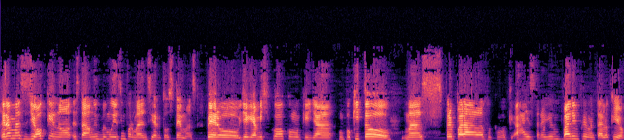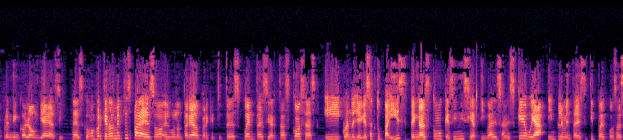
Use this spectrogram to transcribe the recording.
era más yo que no estaba muy, muy desinformada en ciertos temas pero llegué a México como que ya un poquito más preparada, fue como que, ay, estaría bien para implementar lo que yo aprendí en Colombia y así, ¿sabes? Como porque realmente es para eso el voluntariado, para que tú te des cuenta de ciertas cosas y cuando llegues a tu país tengas como que esa iniciativa de, ¿sabes qué? Voy a implementar este tipo de cosas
